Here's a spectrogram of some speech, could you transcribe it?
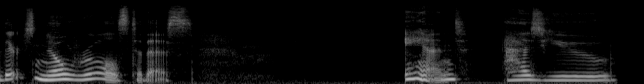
there's no rules to this. And as you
